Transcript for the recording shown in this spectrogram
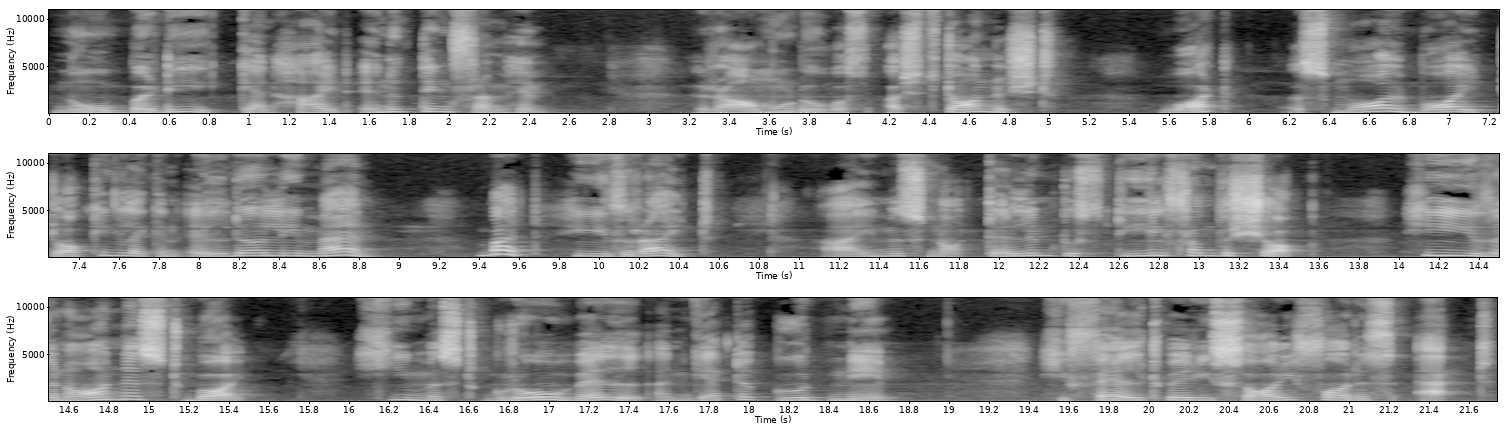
Nobody can hide anything from him. Ramudu was astonished. What? A small boy talking like an elderly man? But he is right. I must not tell him to steal from the shop. He is an honest boy. He must grow well and get a good name. He felt very sorry for his act.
